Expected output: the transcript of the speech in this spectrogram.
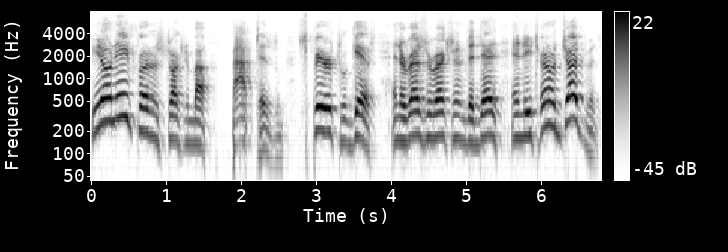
You don't need further instruction about baptism, spiritual gifts, and the resurrection of the dead and the eternal judgments.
